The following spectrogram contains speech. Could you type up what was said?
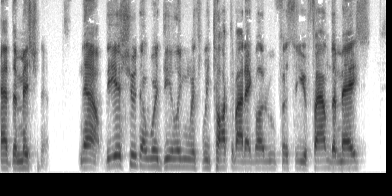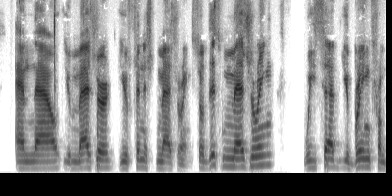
at the Mishnah. Now, the issue that we're dealing with, we talked about Egla Rufa. So you found the mace, and now you measured, you finished measuring. So this measuring, we said you bring from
